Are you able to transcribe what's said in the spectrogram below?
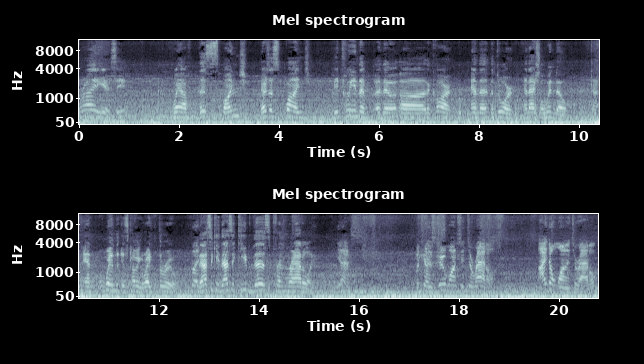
Right here. See? We have this sponge. There's a sponge between the uh, the uh, the car and the, the door and the actual window, uh, and wind is coming right through. But- that's to keep that's to keep this from rattling. Yes. Because who wants it to rattle? I don't want it to rattle.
